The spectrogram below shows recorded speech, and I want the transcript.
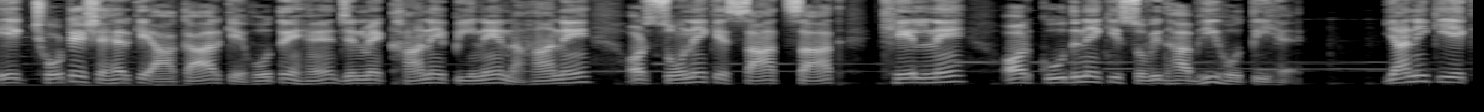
एक छोटे शहर के आकार के होते हैं, जिनमें खाने, पीने, नहाने और सोने के साथ साथ खेलने और कूदने की सुविधा भी होती है। यानी कि एक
